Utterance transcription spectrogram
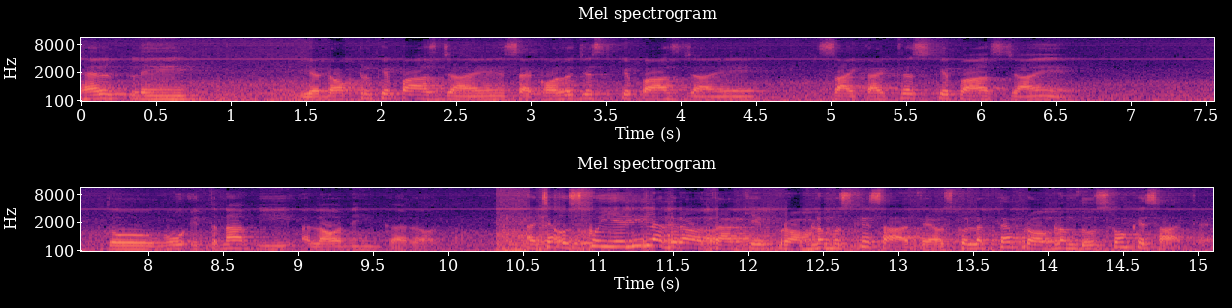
हेल्प लें या डॉक्टर के पास जाएँ साइकोलॉजिस्ट के पास जाएँ साइकाट्रिस्ट के पास जाएँ तो वो इतना भी अलाउ नहीं कर रहा होता। अच्छा उसको ये नहीं लग रहा होता कि प्रॉब्लम उसके साथ है, उसको लगता है प्रॉब्लम दूसरों के साथ है।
